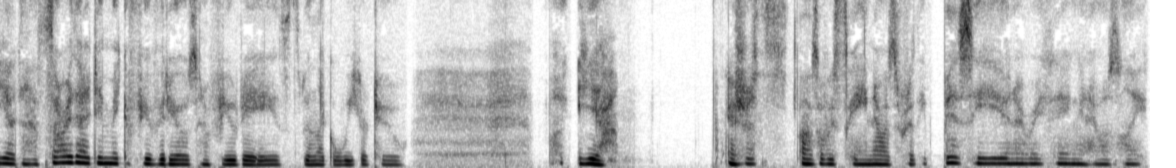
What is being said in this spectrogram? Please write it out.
Yeah, guys, sorry that I didn't make a few videos in a few days. It's been like a week or two. But yeah. It's just, as I was saying, I was really busy and everything, and I was like,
